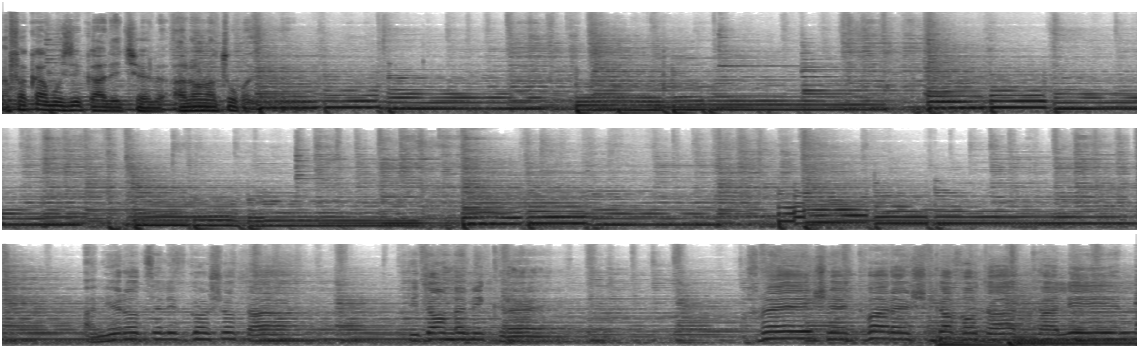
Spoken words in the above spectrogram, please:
הפקה מוזיקלית של אלונה טורן. אני רוצה לפגוש אותה פתאום במקרה אחרי שכבר אשכח אותה כליל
